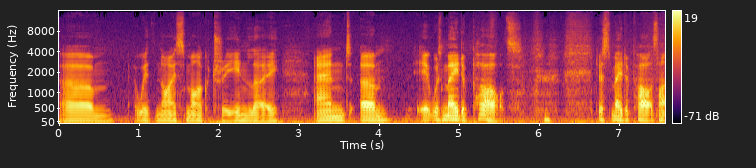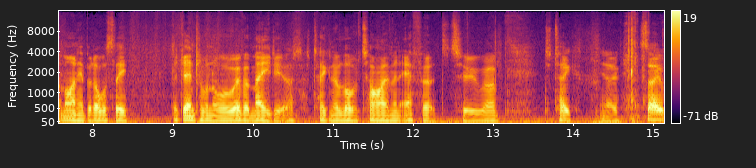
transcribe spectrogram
um, with nice marquetry inlay, and um, it was made of parts, just made of parts like mine here. But obviously, the gentleman or whoever made it has taken a lot of time and effort to uh, to take, you know. So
